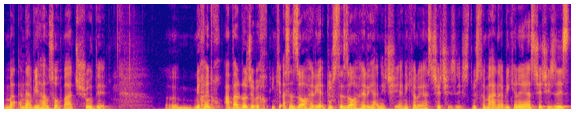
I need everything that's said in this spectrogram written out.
معنوی هم صحبت شده. می‌خواین اول راجع به اینکه اصلا ظاهر دوست ظاهر یعنی چی؟ یعنی کنایه از چه چیزی است دوست معنوی کنایه از چه چیزی است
